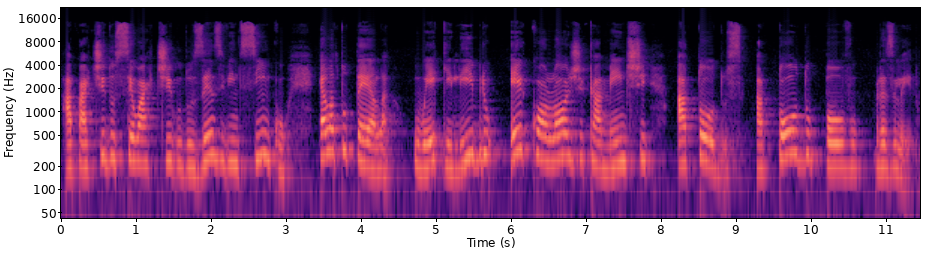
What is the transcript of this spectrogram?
A partir do seu artigo 225, ela tutela o equilíbrio ecologicamente a todos, a todo o povo brasileiro.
